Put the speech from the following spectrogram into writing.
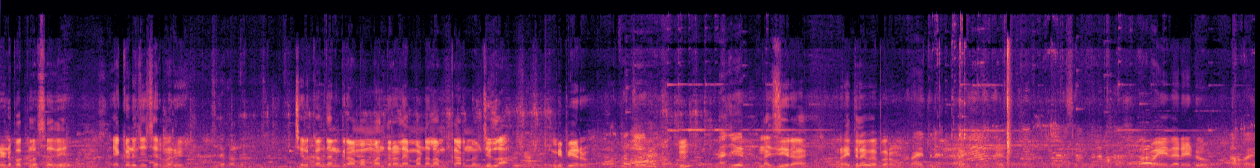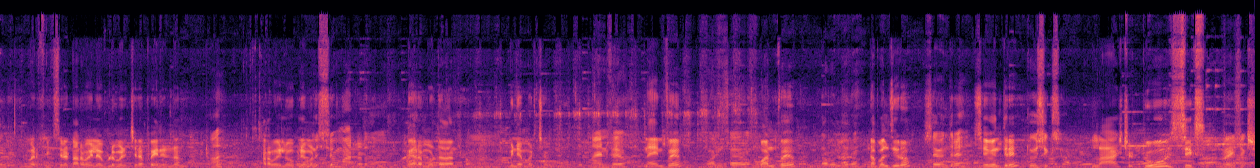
రెండు పక్కలు వస్తుంది. ఎక్కడి నుంచి వచ్చారు మరి? చిలకల్దాన్. గ్రామం మంత్రాలయం మండలం కర్నూలు జిల్లా. మీ పేరు? నజీర్. నజీరా? రైతులే వ్యాపారం? రైతులే. అరవై ఐదు రేటు? మరి ఫిక్స్ రేట్ అరవై లోపల ఏమైనా ఇచ్చినా? పైన? అరవై లోపల ఏమైనా ఇచ్చినా? మాట్లాడదాం. బేరం ఉంటుంది అంట మీ నెంబర్ చెప్పు. Nine five nine five one five one five double zero double zero seven three seven three two six last two six. Right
